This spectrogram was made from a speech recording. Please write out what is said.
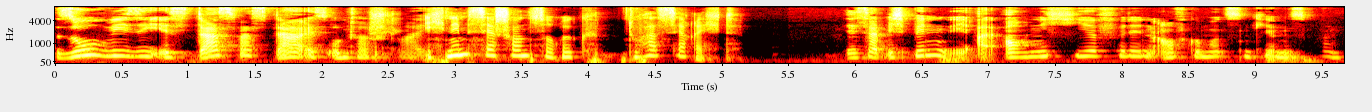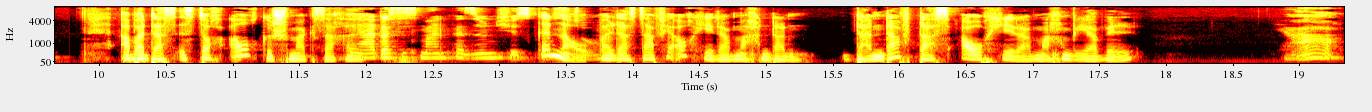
so wie sie ist, das, was da ist, unterstreicht. Ich nehme es ja schon zurück. Du hast ja recht. Deshalb, ich bin auch nicht hier für den aufgemutzten Kirmeswein. Aber das ist doch auch Geschmackssache. Ja, das ist mein persönliches Gusto. Genau, weil das darf ja auch jeder machen dann. Dann darf das auch jeder machen, wie er will. Ja.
